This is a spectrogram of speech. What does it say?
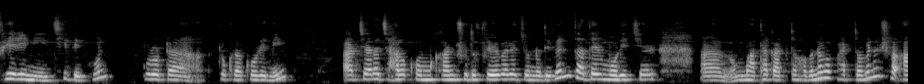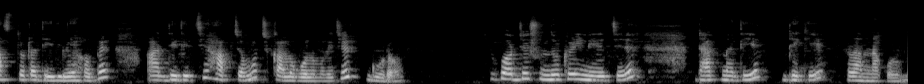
ফেরে নিয়েছি, দেখুন, পুরোটা টুকরা করে নিই। আর যারা ঝাল কম খান, শুধু ফ্লেভারের জন্য দেবেন, তাদের মরিচের মাথা কাটতে হবে না বা ফাটতে হবে না আস্তটা দিয়ে দিলে হবে। আর দিয়ে দিচ্ছি হাফ চামচ কালো গোলমরিচের গুঁড়ো। পর্যায়ে সুন্দর করে নেড়ে চেড়ে ঢাকনা দিয়ে ঢেকে রান্না করব।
